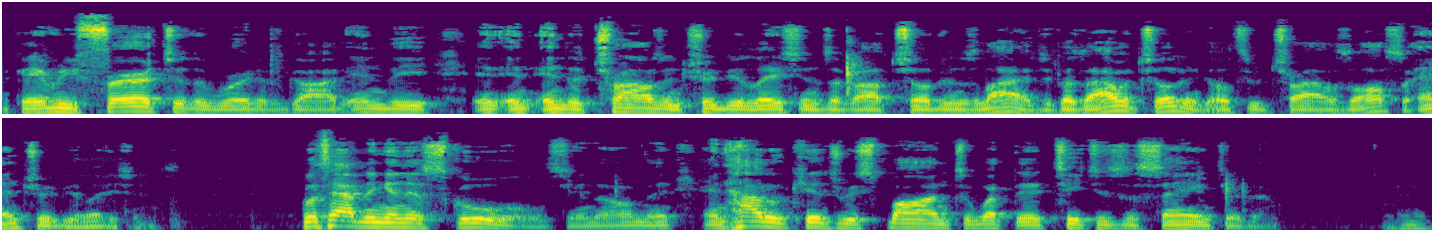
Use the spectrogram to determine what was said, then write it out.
Okay, refer to the word of God in the in, in the trials and tribulations of our children's lives, because our children go through trials also and tribulations. What's happening in their schools, you know, and how do kids respond to what their teachers are saying to them? Okay.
